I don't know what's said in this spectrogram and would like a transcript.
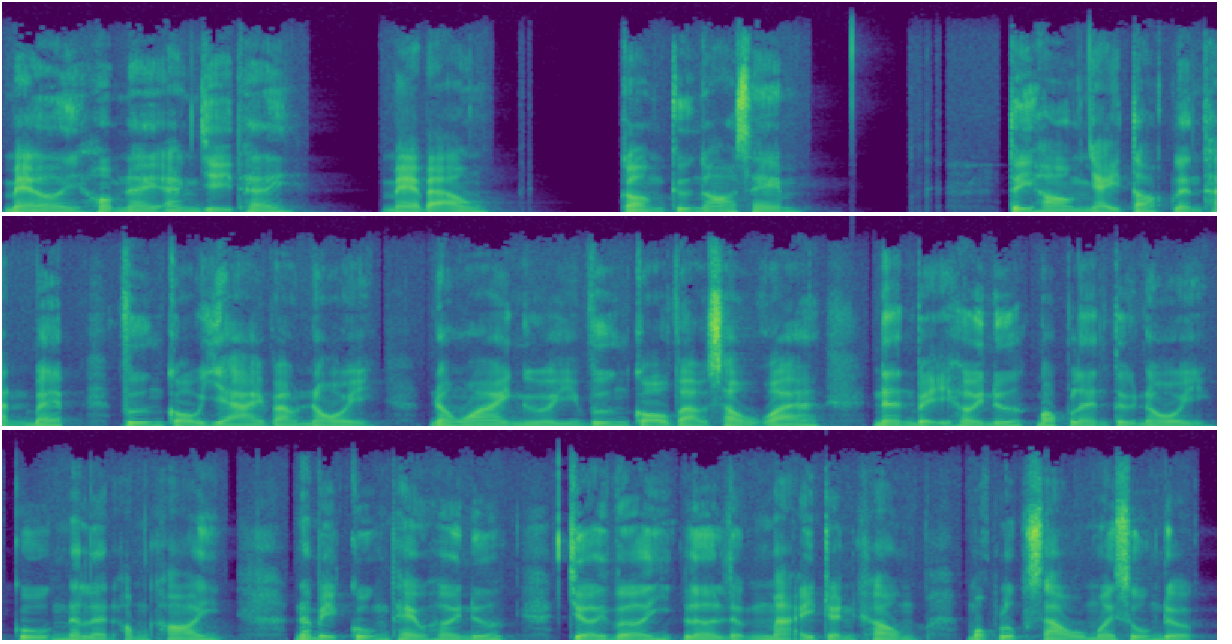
Mẹ ơi, hôm nay ăn gì thế? Mẹ bảo, con cứ ngó xem. Tí hon nhảy tót lên thành bếp, vương cổ dài vào nồi. Nó ngoai người vương cổ vào sâu quá, nên bị hơi nước bốc lên từ nồi, cuốn nó lên ống khói. Nó bị cuốn theo hơi nước, chới với lơ lửng mãi trên không, một lúc sau mới xuống được.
